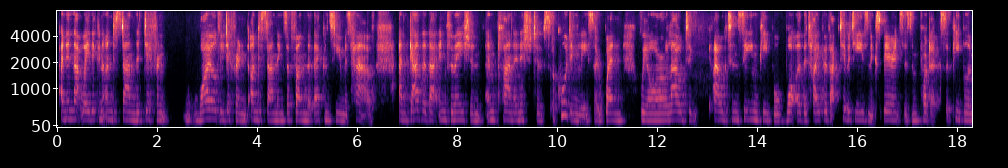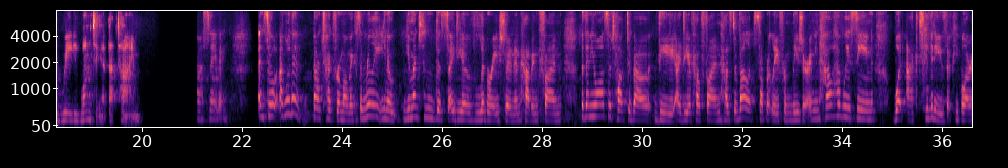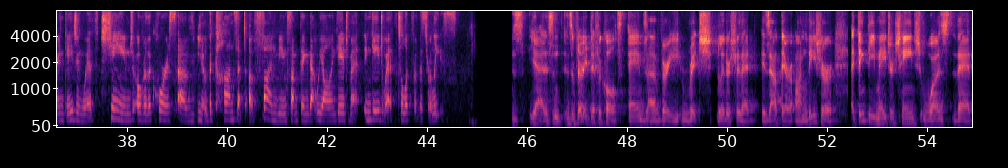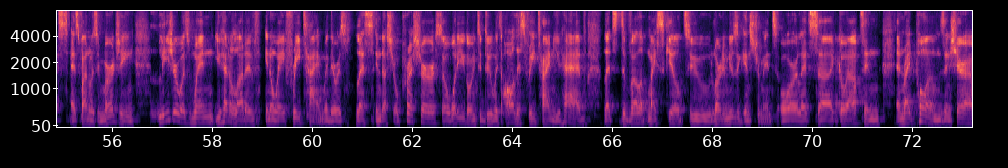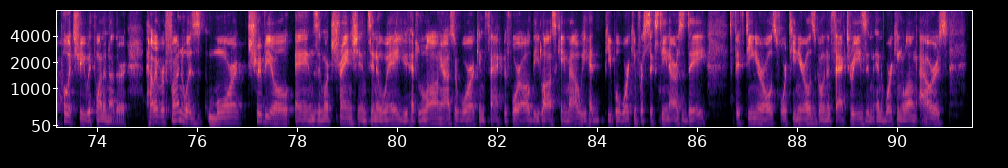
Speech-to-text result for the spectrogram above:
And in that way, they can understand the different wildly different understandings of fun that their consumers have and gather that information and plan initiatives accordingly so when we are allowed to out and seeing people what are the type of activities and experiences and products that people are really wanting at that time. Fascinating and so I want to backtrack for a moment because I'm really, you know, you mentioned this idea of liberation and having fun, but then you also talked about the idea of how fun has developed separately from leisure. I mean, how have we seen what activities that people are engaging with change over the course of, you know, the concept of fun being something that we all engage with, engage with to look for this release? Yeah, it's it's a very difficult and uh, very rich literature that is out there on leisure. I think the major change was that as fun was emerging, leisure was when you had a lot of, in a way, free time, when there was less industrial pressure. So, what are you going to do with all this free time you have? Let's develop my skill to learn a music instrument, or let's uh, go out and and write poems and share our poetry with one another. However, fun was more trivial and more transient in a way. You had long hours of work. In fact, before all the laws came out, we had people working for 16 hours a day, 15 year olds, 14 year olds going to factories and, and working long hours.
